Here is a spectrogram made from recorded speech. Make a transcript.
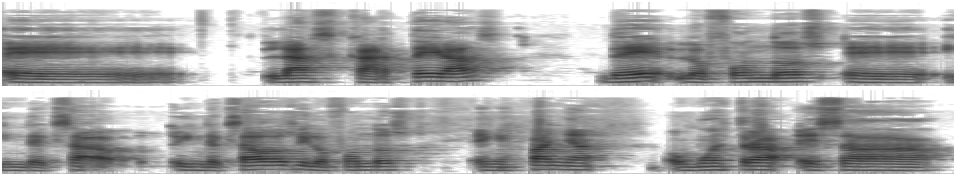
eh, las carteras de los fondos eh, indexados y los fondos en España. Os muestra esa,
